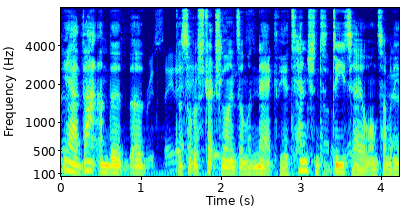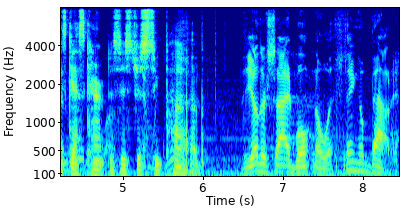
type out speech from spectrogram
yeah, that and the, the the sort of stretch lines on the neck, the attention to detail on some of these guest characters is just superb. The other side won't know a thing about it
